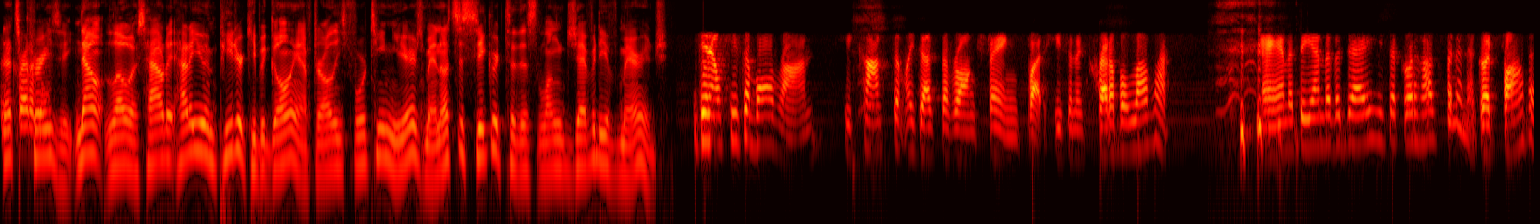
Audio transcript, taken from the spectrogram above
That's incredible. crazy. Now, Lois, how do how do you and Peter keep it going after all these 14 years, man? What's the secret to this longevity of marriage? You know, he's a moron. He constantly does the wrong thing, but he's an incredible lover. and at the end of the day, he's a good husband and a good father.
